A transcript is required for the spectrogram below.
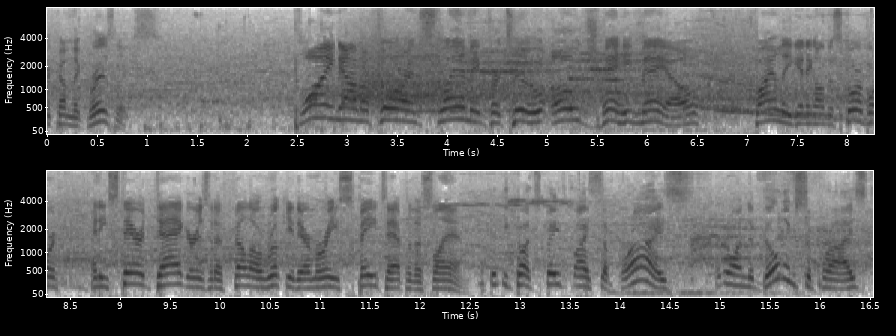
Here come the Grizzlies. Flying down the floor and slamming for two, O.J. Mayo finally getting on the scoreboard, and he stared daggers at a fellow rookie there, Marreese Speights, after the slam. I think he caught Speights by surprise. Everyone in the building surprised.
